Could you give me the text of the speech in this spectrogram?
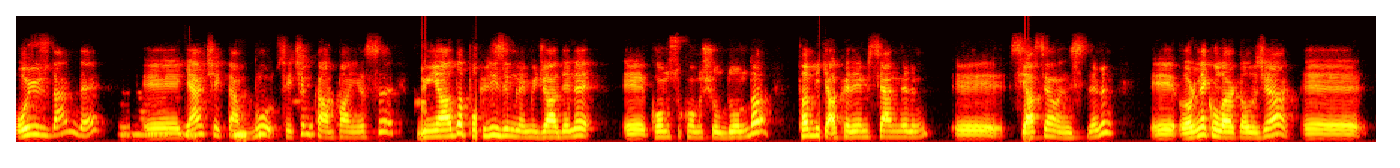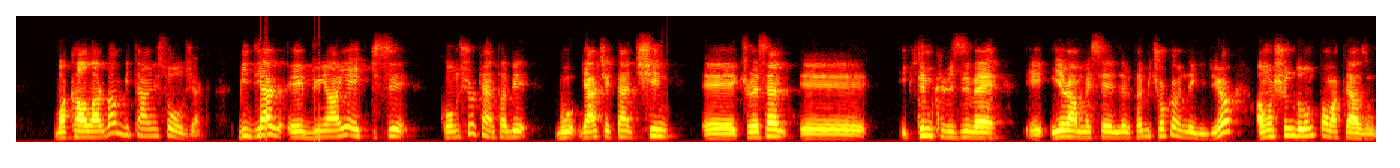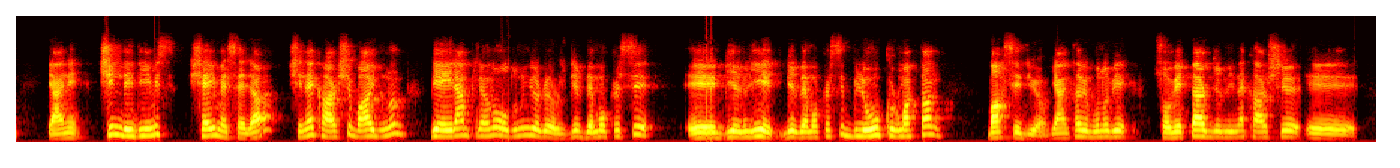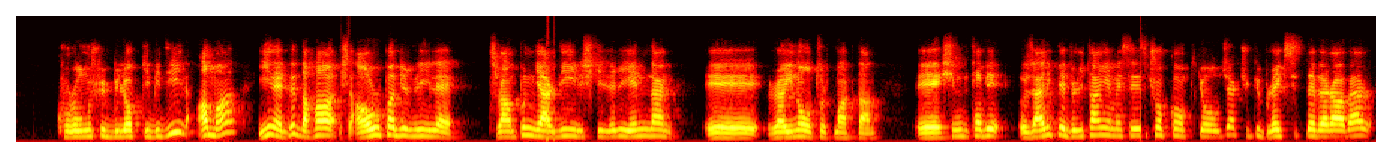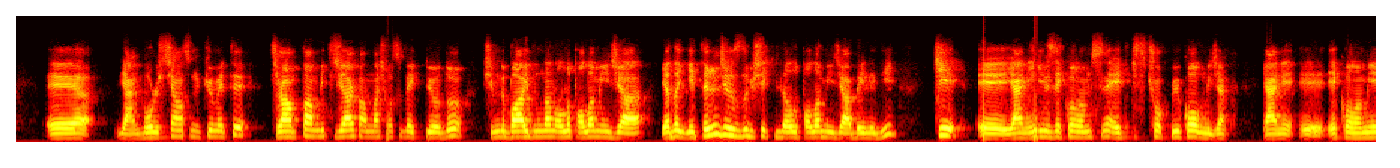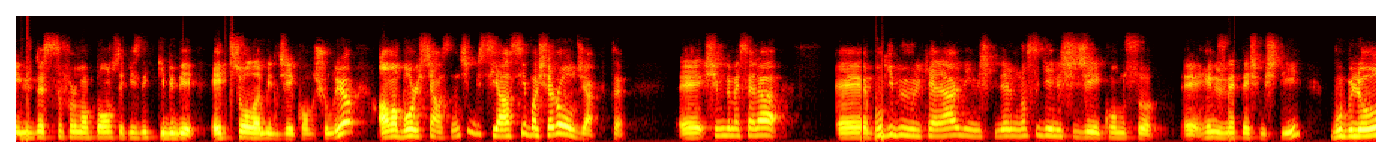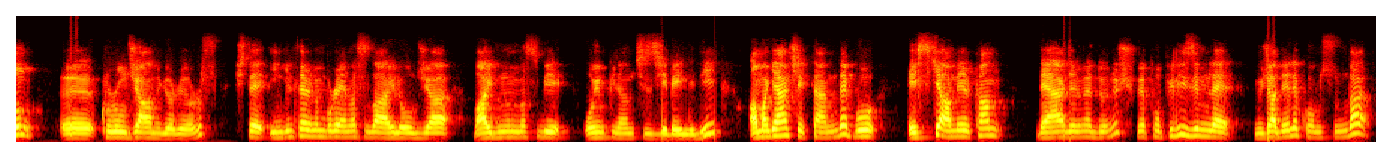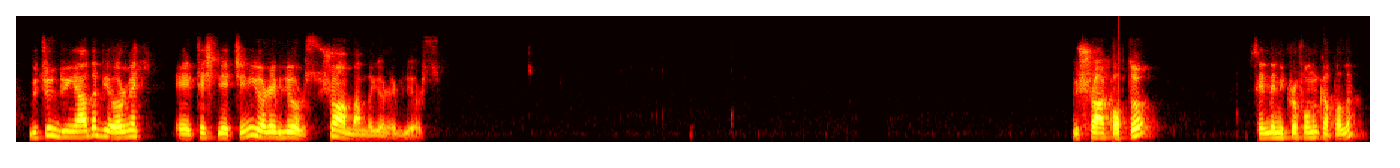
O yüzden de e, gerçekten bu seçim kampanyası dünyada popülizmle mücadele e, konusu konuşulduğunda tabii ki akademisyenlerin, e, siyasi analistlerin e, örnek olarak alacağı e, vakalardan bir tanesi olacak. Bir diğer e, dünyaya etkisi konuşurken tabii bu gerçekten Çin e, küresel e, iklim krizi ve e, İran meseleleri tabii çok önde gidiyor. Ama şunu da unutmamak lazım. Yani Çin dediğimiz şey mesela Çin'e karşı Biden'ın bir eylem planı olduğunu görüyoruz. Bir demokrasi e, birliği, bir demokrasi bloğu kurmaktan bahsediyor. Yani tabii bunu bir Sovyetler Birliği'ne karşı e, kurulmuş bir blok gibi değil ama yine de daha işte Avrupa Birliği ile Trump'ın gerdiği ilişkileri yeniden e, rayına oturtmaktan. E, şimdi tabii özellikle Britanya meselesi çok komplike olacak çünkü Brexit'le beraber e, yani Boris Johnson hükümeti Trump'tan bir ticaret anlaşması bekliyordu. Şimdi Biden'dan alıp alamayacağı ya da yeterince hızlı bir şekilde alıp alamayacağı belli değil. Ki e, yani İngiliz ekonomisine etkisi çok büyük olmayacak. Yani e, ekonomiye %0.18'lik gibi bir etkisi olabileceği konuşuluyor. Ama Boris Johnson için bir siyasi başarı olacaktı. E, şimdi mesela e, bu gibi ülkelerle ilişkilerin nasıl gelişeceği konusu e, henüz netleşmiş değil. Bu bloğun e, kurulacağını görüyoruz. İşte İngiltere'nin buraya nasıl dahil olacağı, Biden'ın nasıl bir oyun planı çizeceği belli değil. Ama gerçekten de bu eski Amerikan değerlerine dönüş ve popülizmle mücadele konusunda bütün dünyada bir örnek e, teşkil edeceğini görebiliyoruz. Şu andan da görebiliyoruz. Büşra koptu. Senin de mikrofonun kapalı.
